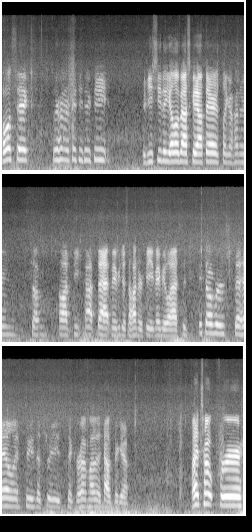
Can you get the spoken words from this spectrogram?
Hole six, 353 feet. If you see the yellow basket out there, it's like 100 and some odd feet past that, maybe just 100 feet, maybe less. It's, it's over the hill and through the trees to grandmother's house to go. Let's hope for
